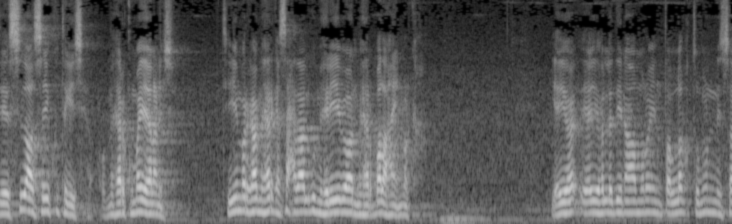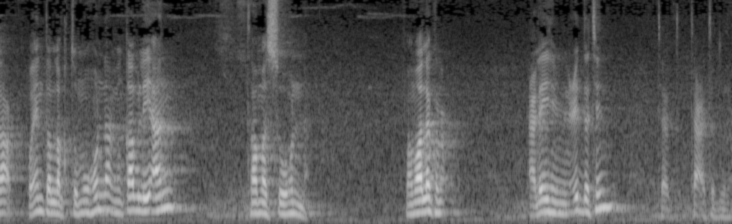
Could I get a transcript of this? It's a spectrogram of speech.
dee sidaasay ku tegeysaa oo meher kuma yeelanayso tii markaa meherka saxdaa lagu meheriyey baan meherba lahayn marka ya ayuha aladiina aamanuu in طalaqtum الnisaa wain طalaqtumuuhuna min qabli an tamasuuhuna fama lakum عalayhim min ciddati tactaduuna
